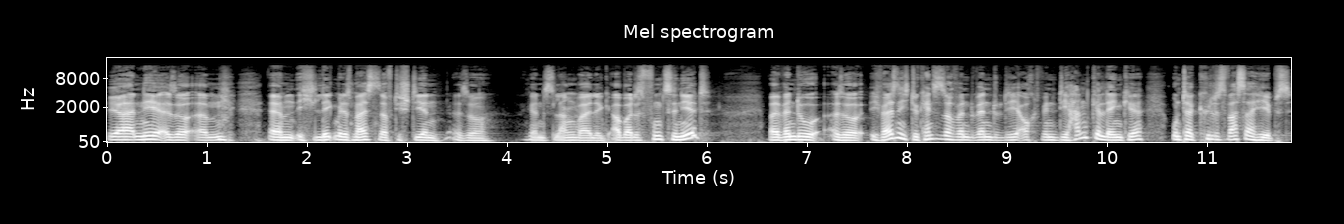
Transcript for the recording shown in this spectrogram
Ja, nee, also ähm, ähm, ich leg mir das meistens auf die Stirn, also ganz langweilig, aber das funktioniert. Weil wenn du, also ich weiß nicht, du kennst es doch, wenn, wenn du die auch, wenn du die Handgelenke unter kühles Wasser hebst,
